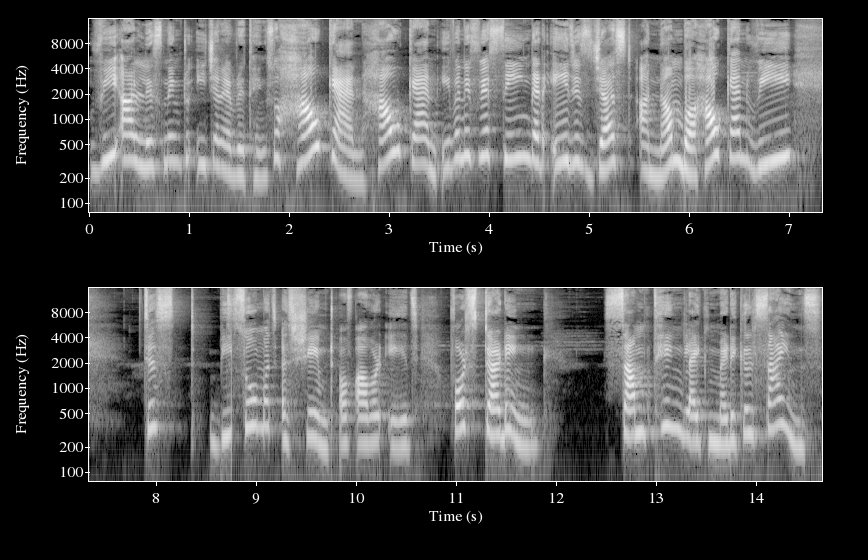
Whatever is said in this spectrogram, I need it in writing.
we are listening to each and everything. So how can how can even if we're seeing that age is just a number how can we just be so much ashamed of our age for studying something like medical science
